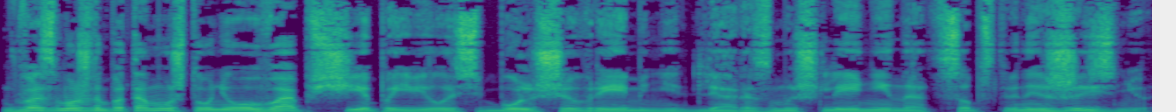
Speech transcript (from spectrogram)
Возможно, потому что у него вообще появилось больше времени для размышлений над собственной жизнью,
